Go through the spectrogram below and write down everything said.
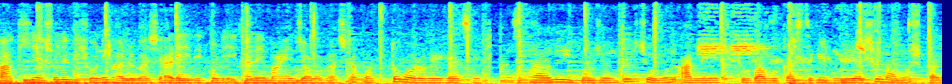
পাখি আসলে ভীষণই ভালোবাসে। আর এই দেখুন, এখানে মায়ের জবা গাছটা কত বড় হয়ে গেছে। আজ তাহলে এই পর্যন্তই। চলুন, আমি একটু বাবুর কাছ থেকে ঘুরে আসি। নমস্কার।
